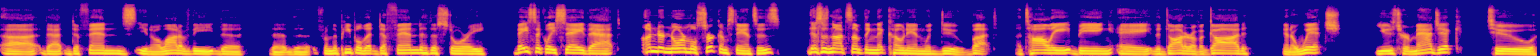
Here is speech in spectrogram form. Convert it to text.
uh, that defends, you know, a lot of the the the the from the people that defend the story basically say that under normal circumstances, this is not something that Conan would do, but Atali being a, the daughter of a god and a witch used her magic to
